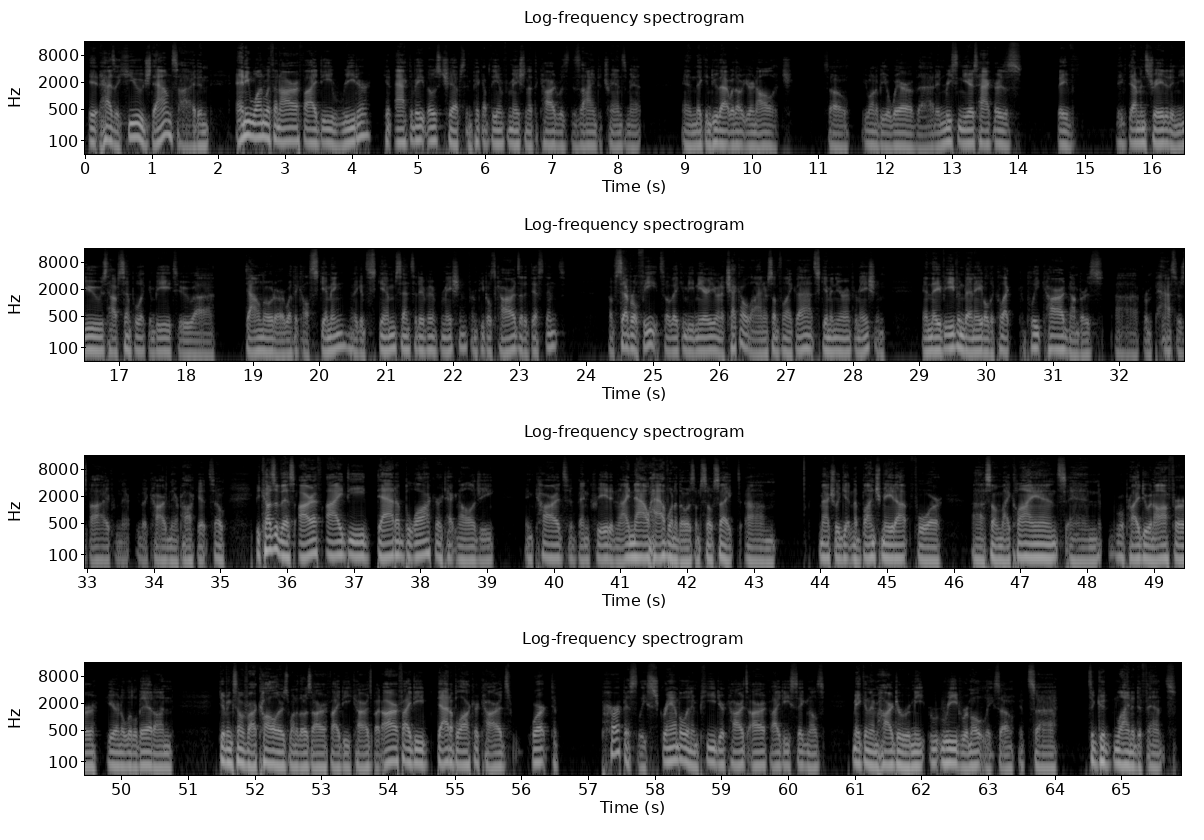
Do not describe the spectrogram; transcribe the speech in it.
it has a huge downside. And anyone with an RFID reader can activate those chips and pick up the information that the card was designed to transmit. And they can do that without your knowledge. So you want to be aware of that. In recent years, hackers they've they've demonstrated and used how simple it can be to uh, download or what they call skimming. They can skim sensitive information from people's cards at a distance of several feet, so they can be near you in a checkout line or something like that, skimming your information. And they've even been able to collect complete card numbers uh, from passersby from their the card in their pocket. So, because of this, RFID data blocker technology and cards have been created, and I now have one of those. I'm so psyched. Um, I'm actually getting a bunch made up for uh, some of my clients, and we'll probably do an offer here in a little bit on giving some of our callers one of those RFID cards. But RFID data blocker cards work to purposely scramble and impede your card's RFID signals, making them hard to re- read remotely. So it's uh, it's a good line of defense.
